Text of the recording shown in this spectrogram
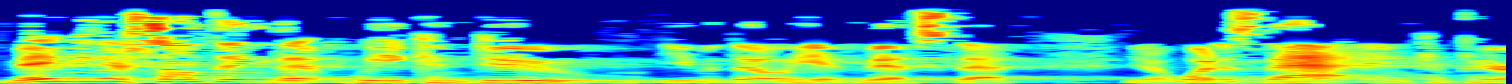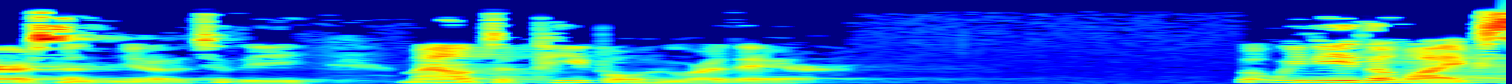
Maybe there's something that we can do, even though he admits that, you know, what is that in comparison, you know, to the amount of people who are there? But we need the likes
